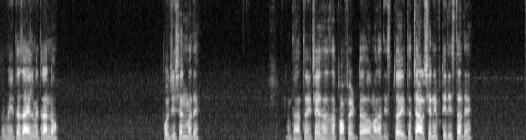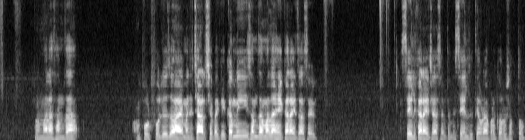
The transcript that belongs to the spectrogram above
तर मी इथं जाईल मित्रांनो. पोझिशनमध्ये आता त्रेचाळीस हजार प्रॉफिट मला दिसतोय. इथं चारशे निफ्टी दिसतात आहे पण मला समजा पोर्टफोलिओ जो आहे म्हणजे चारशेपैकी कमी समजा मला हे करायचं असेल सेल करायचे असेल तर मी सेल तेवढा पण करू शकतो.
